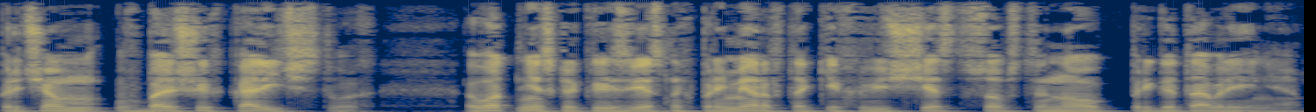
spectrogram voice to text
причем в больших количествах. Вот несколько известных примеров таких веществ собственного приготовления.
